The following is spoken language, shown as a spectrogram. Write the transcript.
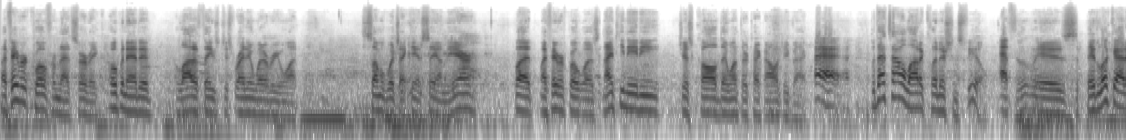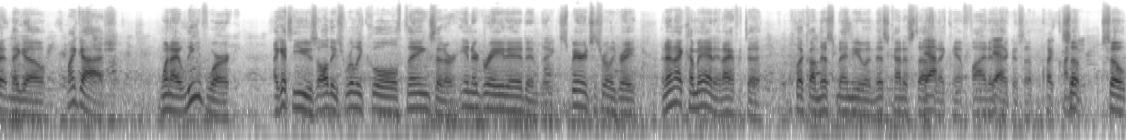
My favorite quote from that survey: open-ended, a lot of things, just write in whatever you want. Some of which I can't say on the air, but my favorite quote was 1980 just called, they want their technology back. But that's how a lot of clinicians feel. Absolutely. is they look at it and they go, my gosh, when I leave work, I get to use all these really cool things that are integrated and the experience is really great. And then I come in and I have to click on this menu and this kind of stuff Yeah. and I can't find it, Yeah. that kind of stuff. Quite so, so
